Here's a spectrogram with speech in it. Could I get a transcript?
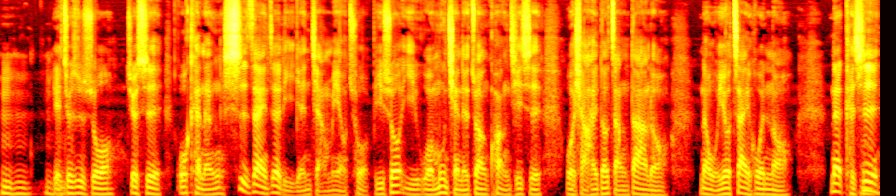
嗯嗯，也就是说，就是我可能是在这里演讲没有错。比如说，以我目前的状况，其实我小孩都长大了，那我又再婚了。那可是，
